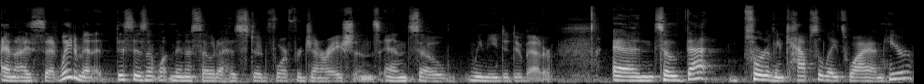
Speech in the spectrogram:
and I said, wait a minute, this isn't what Minnesota has stood for for generations, and so we need to do better. And so that sort of encapsulates why I'm here.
